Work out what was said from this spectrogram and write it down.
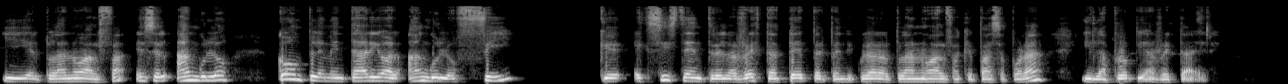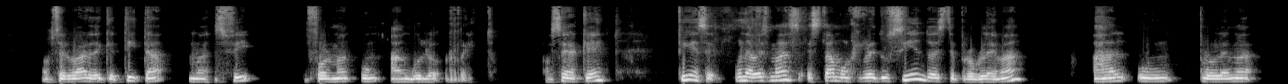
y el plano alfa es el ángulo complementario al ángulo phi que existe entre la recta T perpendicular al plano alfa que pasa por A y la propia recta R. Observar de que tita más phi forman un ángulo recto. O sea que, fíjense, una vez más estamos reduciendo este problema a un problema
